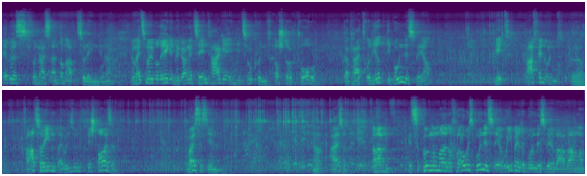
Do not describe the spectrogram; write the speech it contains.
etwas von was anderem abzulenken. Ne? Wenn wir jetzt mal überlegen, wir gehen zehn Tage in die Zukunft, 1. Oktober, da patrouilliert die Bundeswehr mit Waffen und äh, Fahrzeugen bei uns auf der Straße. Weiß das jemand? Ja, also, ähm, jetzt gucken wir mal davon aus, Bundeswehr, wo ich bei der Bundeswehr war, waren wir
